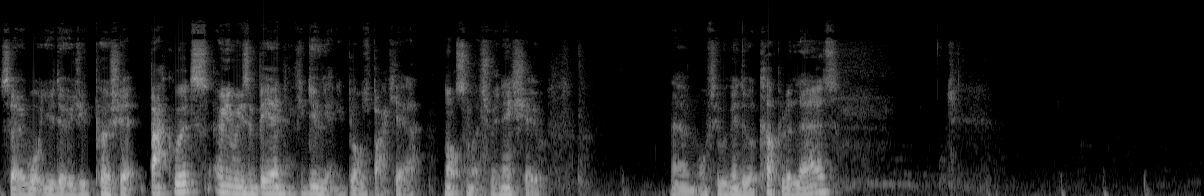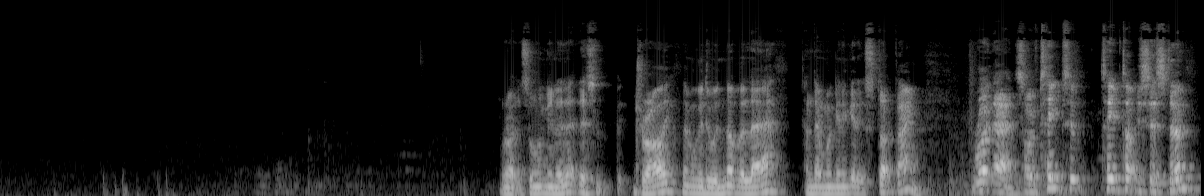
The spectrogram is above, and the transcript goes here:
So what you do is you push it backwards. Only reason being, if you do get any blobs back here, not so much of an issue. And obviously, we're going to do a couple of layers. Right, so I'm going to let this dry, then we're going to do another layer, and then we're going to get it stuck down. Right then, so I've taped, it, taped up your system,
